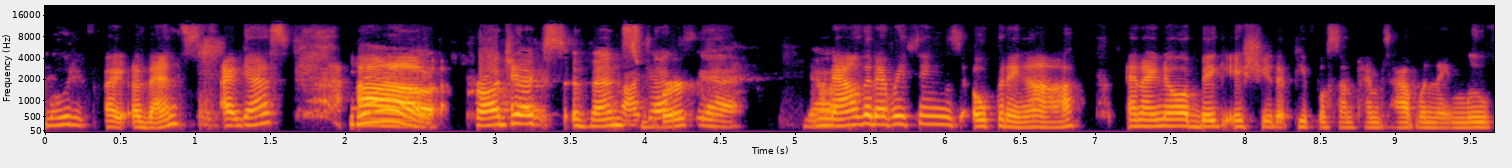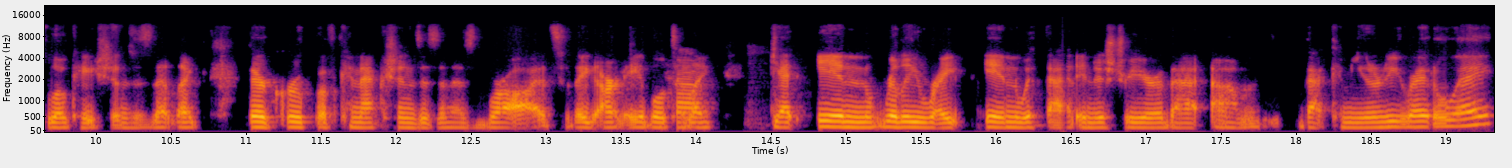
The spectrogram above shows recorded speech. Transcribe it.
you, uh events, I guess. yeah Uh, projects events projects, work Yeah. yeah. Now that everything's opening up, and I know a big issue that people sometimes have when they move locations is that like their group of connections isn't as broad, so they aren't able to like get in really right in with that industry or that um that community right away.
